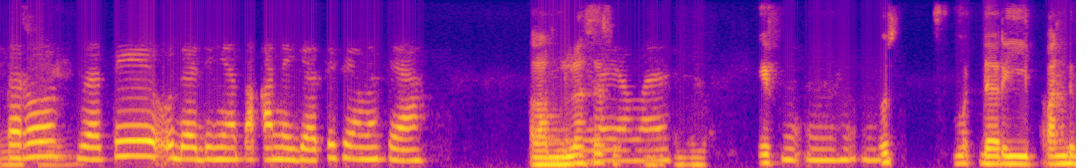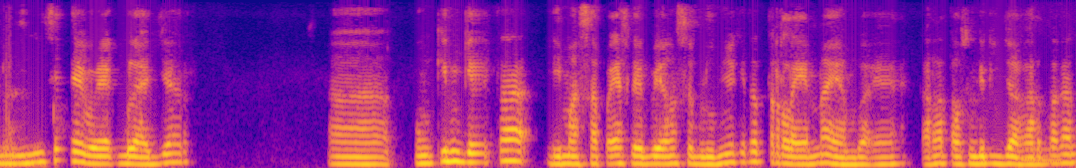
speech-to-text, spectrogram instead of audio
terus sih. berarti udah dinyatakan negatif ya Mas ya alhamdulillah saya Iya ya, Mas. If- Mm, mm, mm, mm. Terus dari pandemi ini saya banyak belajar. Eh, mungkin kita di masa PSBB yang sebelumnya kita terlena ya Mbak ya, karena tahu sendiri Jakarta kan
